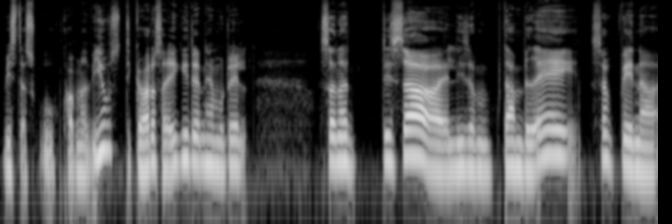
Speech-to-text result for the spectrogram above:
hvis der skulle komme noget virus. Det gør der så ikke i den her model. Så når det så er ligesom dampet af, så vender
